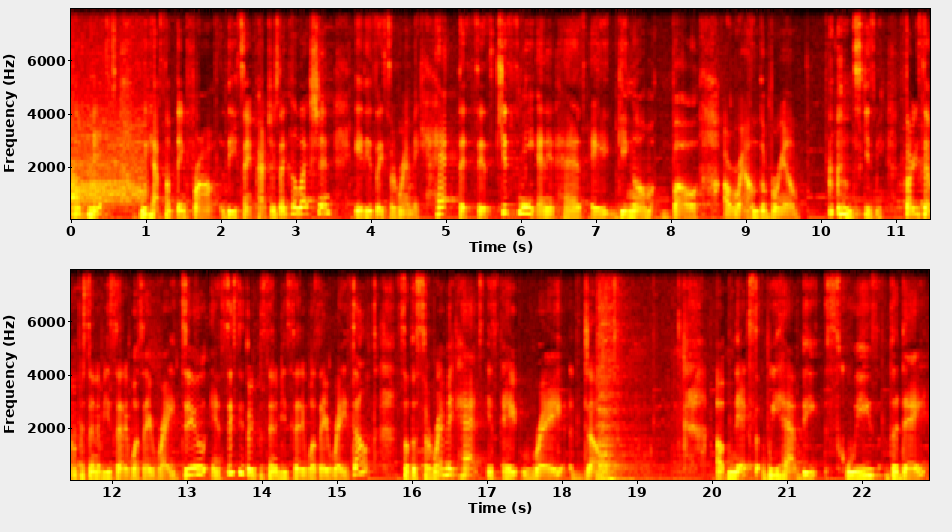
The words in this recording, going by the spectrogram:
Up next, we have something from the St. Patrick's Day collection. It is a ceramic hat that says kiss me and it has a gingham bow around the brim. excuse me 37% of you said it was a rae do and 63% of you said it was a rae don't so the ceramic hat is a rae don't up next, we have the Squeeze the Day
